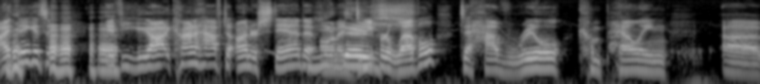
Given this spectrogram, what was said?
i think it's if you got kind of have to understand it on a there's- deeper level to have real compelling uh,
